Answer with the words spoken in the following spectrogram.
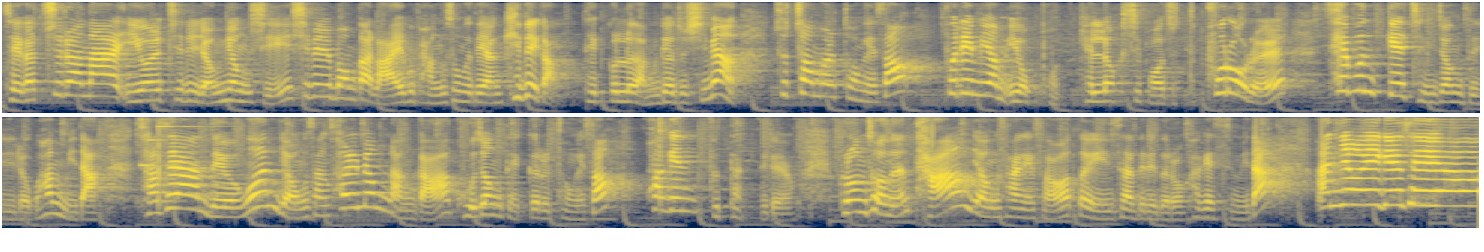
제가 출연할 2월 7일 00시 11번가 라이브 방송에 대한 기대감 댓글로 남겨주시면 추첨을 통해서 프리미엄 이어폰 갤럭시 버즈 2 프로를 세 분께 증정드리려고 합니다. 자세한 내용은 영상 설명란과 고정 댓글을 통해서 확인 부탁드려요. 그럼 저는 다음 영상에서 또 인사드리도록 하겠습니다. 안녕히 계세요.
